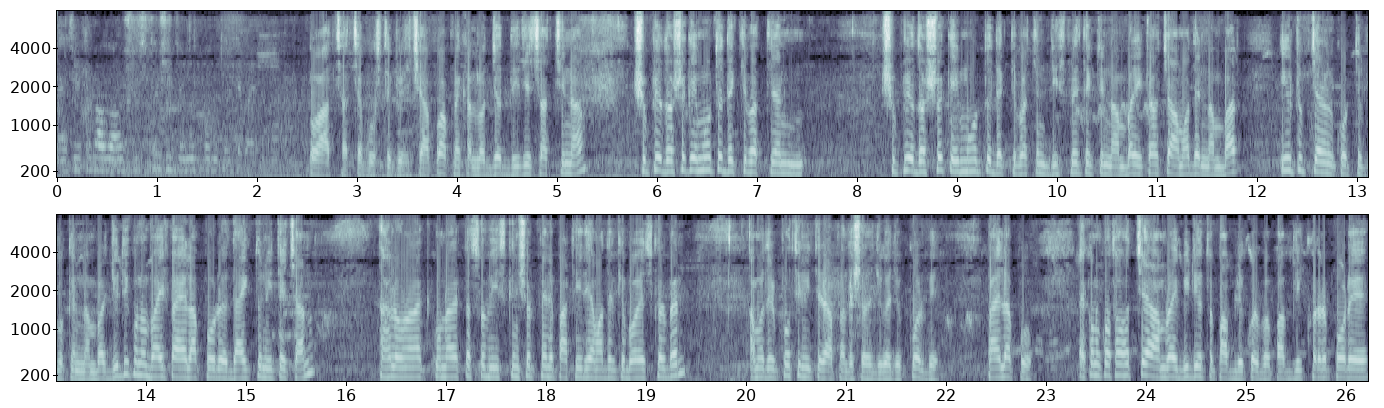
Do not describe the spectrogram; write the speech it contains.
না যেহেতু বাবা অসুস্থ সেজন্য ফোন করতে পারি না। ও আচ্ছা আচ্ছা বুঝতে পেরেছি আপু আপনাকে আর লজ্জা দিতে চাচ্ছি না। সুপ্রিয় দর্শক এই মুহূর্তে দেখতে পাচ্ছেন সুপ্রিয় দর্শক এই মুহূর্তে দেখতে পাচ্ছেন ডিসপ্লেতে একটি নাম্বার এটা হচ্ছে আমাদের নাম্বার ইউটিউব চ্যানেল কর্তৃপক্ষের নাম্বার যদি কোনো ভাই পায়েল আপুর দায়িত্ব নিতে চান তাহলে ওনার ওনার একটা ছবি স্ক্রিনশট মেরে পাঠিয়ে দিয়ে আমাদেরকে ভয়েস করবেন। আমাদের প্রতিনিধিরা আপনাদের সাথে যোগাযোগ করবে। পায়েল আপু এখন কথা হচ্ছে আমরা এই ভিডিও তো পাবলিক করব। পাবলিক করার পরে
